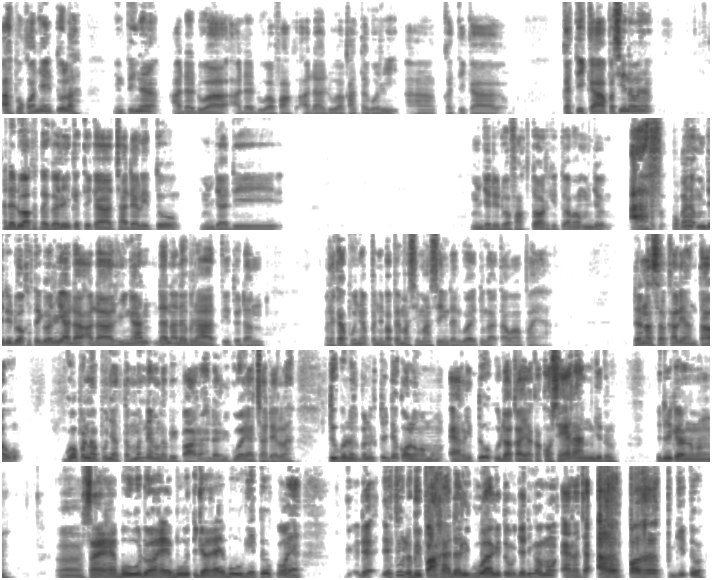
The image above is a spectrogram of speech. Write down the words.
Ah pokoknya itulah. Intinya ada dua ada dua fak ada dua kategori uh, ketika ketika apa sih namanya ada dua kategori ketika cadel itu menjadi menjadi dua faktor gitu. Apa menjadi ah pokoknya menjadi dua kategori ada ada ringan dan ada berat gitu. Dan mereka punya penyebabnya masing-masing dan gue itu nggak tahu apa ya. Dan asal kalian tahu gue pernah punya temen yang lebih parah dari gue ya cadela itu bener-bener tuh dia kalau ngomong R itu udah kayak kekoseran gitu. Jadi kayak ngomong seribu dua ribu tiga ribu gitu. Pokoknya dia, dia itu lebih parah dari gua gitu. Jadi ngomong R aja R per gitu.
